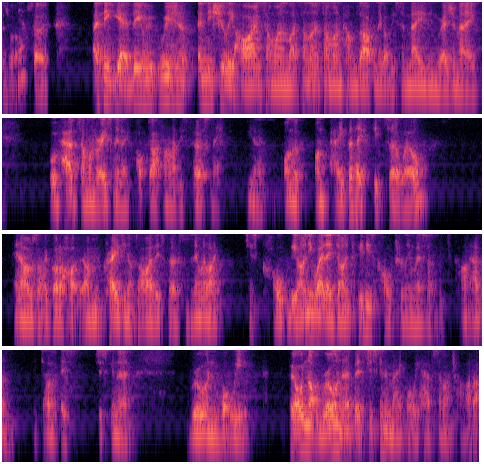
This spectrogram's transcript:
as well. Yeah. So I think yeah, the original initially hiring someone like sometimes someone comes up and they've got this amazing resume. We've had someone recently they popped up and I'm like this person they you know on the on paper they fit so well, and I was like I got to I'm crazy not to hire this person, but then we're like just cult, the only way they don't fit is culturally and we're like we can't have them. It doesn't. It's just gonna ruin what we or not ruin it, but it's just to make what we have so much harder.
